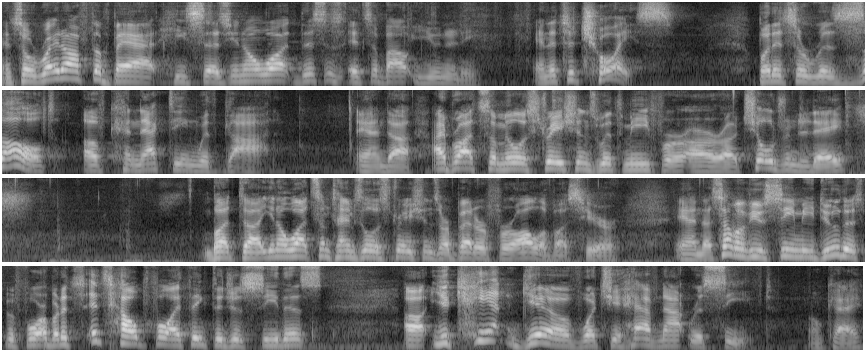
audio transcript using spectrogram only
And so, right off the bat, he says, you know what? This is, it's about unity and it's a choice, but it's a result of connecting with God. And uh, I brought some illustrations with me for our uh, children today. But uh, you know what? Sometimes illustrations are better for all of us here. And uh, some of you see me do this before, but it's, it's helpful, I think, to just see this. Uh, you can't give what you have not received, okay?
